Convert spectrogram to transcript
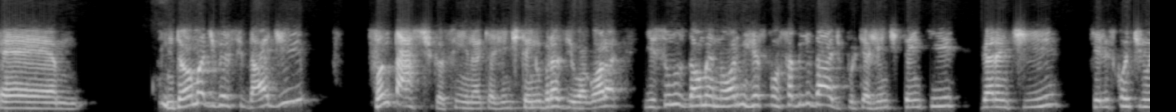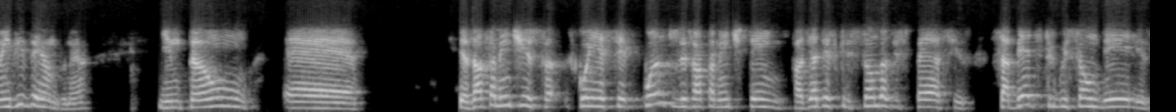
É, então, é uma diversidade fantástica assim, né, que a gente tem no Brasil. Agora, isso nos dá uma enorme responsabilidade, porque a gente tem que garantir que eles continuem vivendo. Né? Então, é, Exatamente isso, conhecer quantos exatamente tem, fazer a descrição das espécies, saber a distribuição deles,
